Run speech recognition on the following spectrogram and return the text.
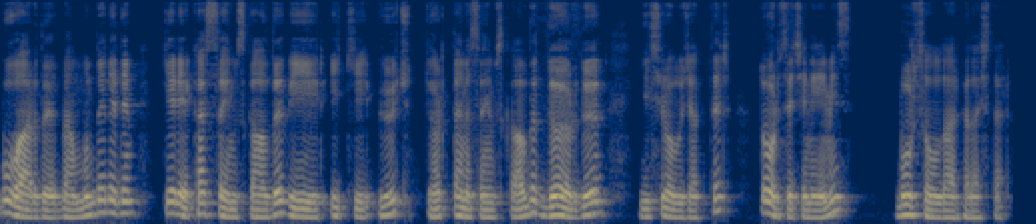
bu vardı. Ben bunu da eledim. Geriye kaç sayımız kaldı? 1, 2, 3, 4 tane sayımız kaldı. 4'ü yeşil olacaktır. Doğru seçeneğimiz Bursa oldu arkadaşlar.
